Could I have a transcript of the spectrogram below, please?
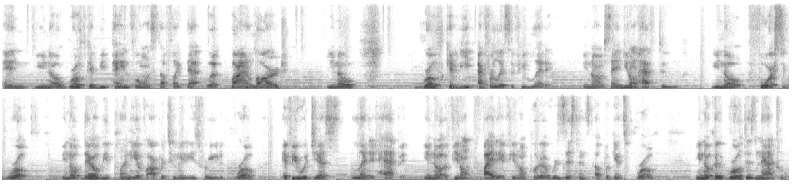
and you know growth can be painful and stuff like that but by and large you know growth can be effortless if you let it you know what i'm saying you don't have to you know force growth you know, there will be plenty of opportunities for you to grow if you would just let it happen. You know, if you don't fight it, if you don't put a resistance up against growth, you know, because growth is natural.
